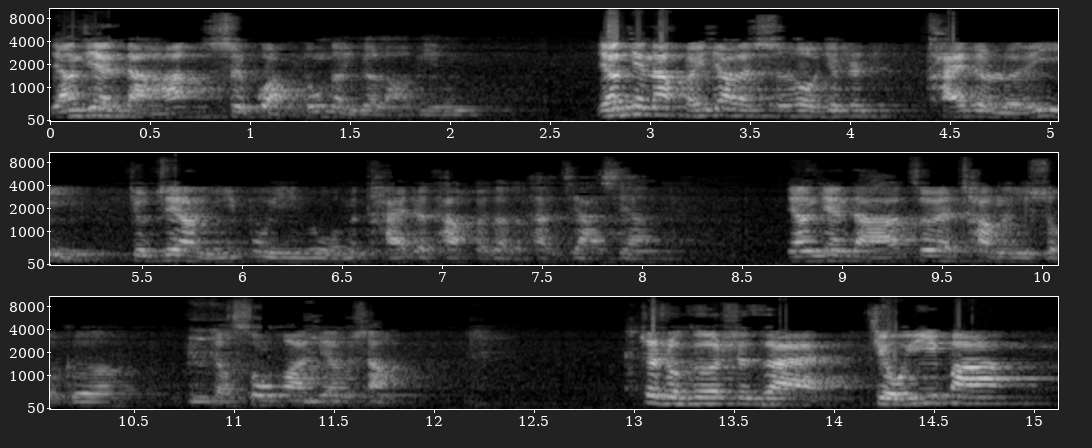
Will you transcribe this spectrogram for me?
杨建达是广东的一个老兵，杨建达回家的时候就是抬着轮椅，就这样一步一步，我们抬着他回到了他的家乡。杨建达最爱唱的一首歌叫《松花江上》，这首歌是在九一八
